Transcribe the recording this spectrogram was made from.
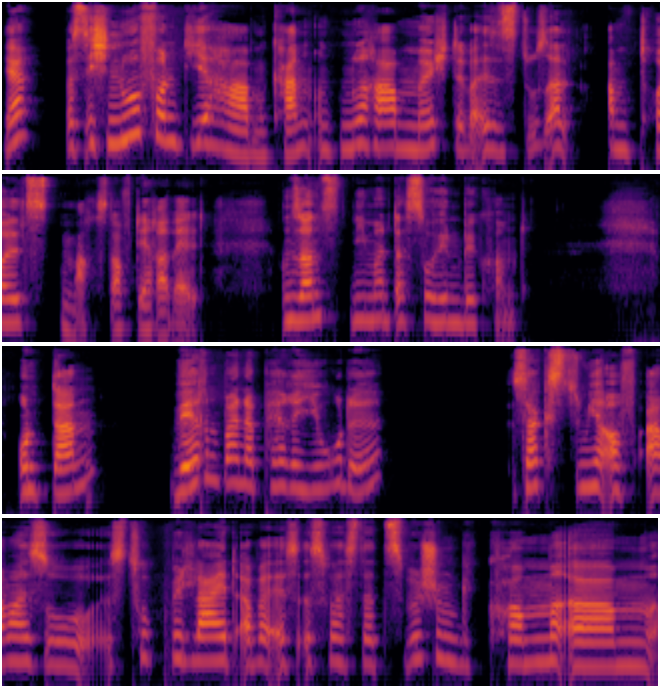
Ja? Was ich nur von dir haben kann und nur haben möchte, weil es du es am tollsten machst auf der Welt. Und sonst niemand das so hinbekommt. Und dann, während meiner Periode, sagst du mir auf einmal so, es tut mir leid, aber es ist was dazwischen gekommen, ähm,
